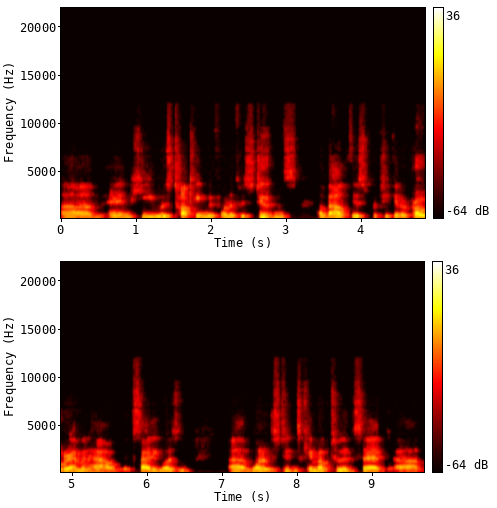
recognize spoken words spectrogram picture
um, and he was talking with one of his students about this particular program and how exciting it was. And uh, one of the students came up to him and said, um,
